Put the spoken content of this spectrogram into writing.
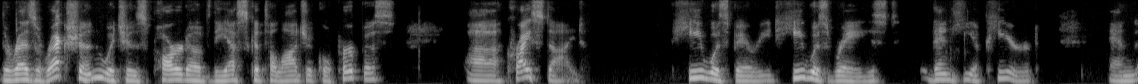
the resurrection, which is part of the eschatological purpose, uh, Christ died. He was buried, he was raised, then he appeared, and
